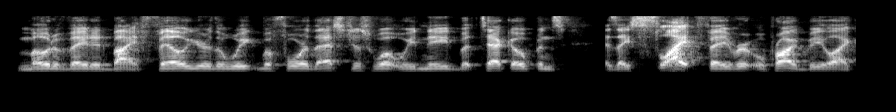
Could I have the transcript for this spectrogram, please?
motivated by failure the week before. That's just what we need. But Tech opens as a slight favorite. Will probably be like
